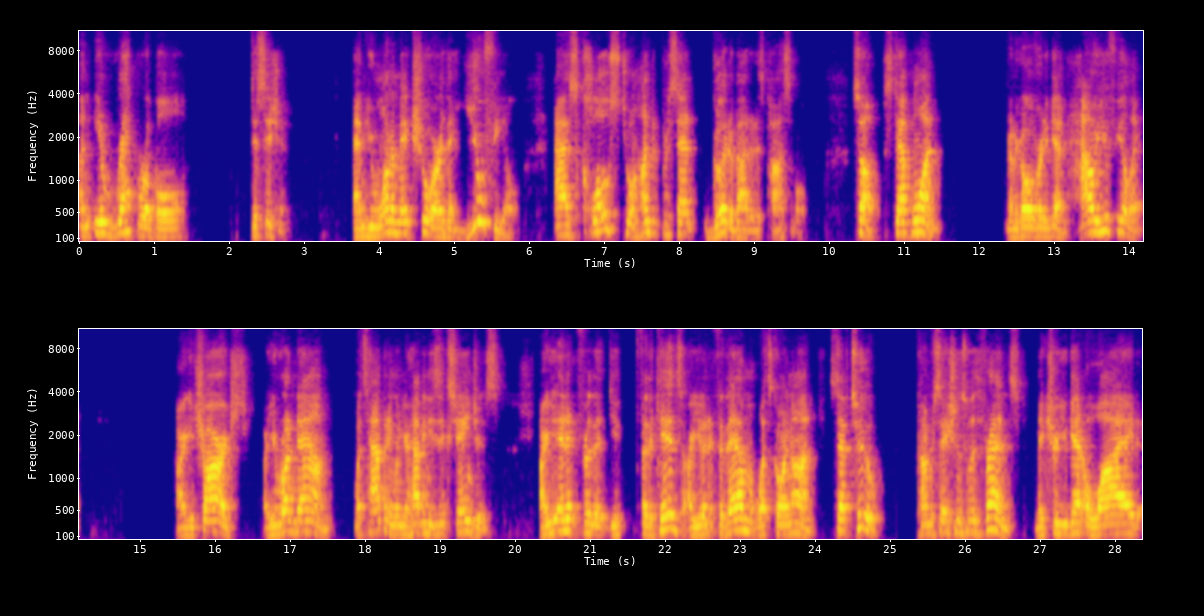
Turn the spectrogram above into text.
an irreparable decision. And you want to make sure that you feel as close to 100% good about it as possible. So, step one, I'm going to go over it again. How are you feeling? Are you charged? Are you run down? What's happening when you're having these exchanges? Are you in it for the for the kids? Are you in it for them? What's going on? Step two, conversations with friends. Make sure you get a wide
